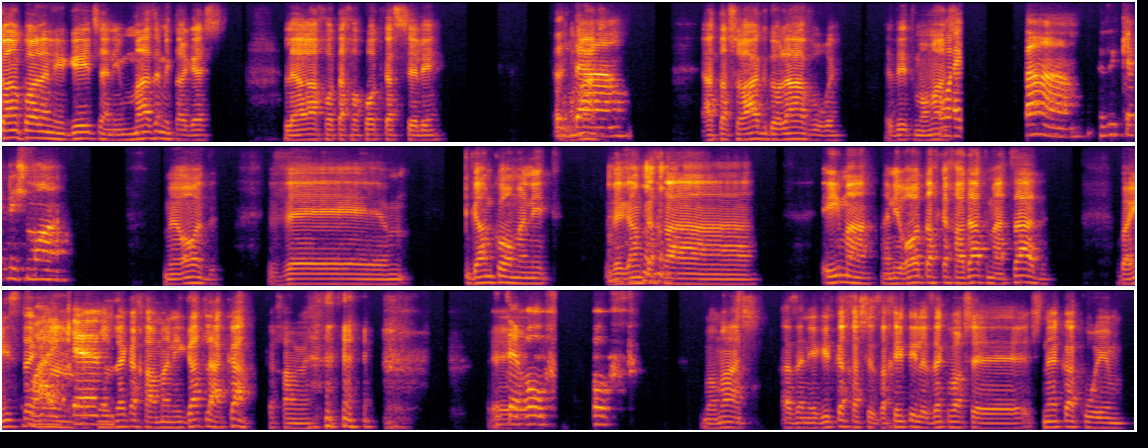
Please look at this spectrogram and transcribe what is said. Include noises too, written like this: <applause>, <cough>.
קודם כל אני אגיד שאני מה זה מתרגש לארח אותך בפודקאסט שלי. תודה. ממש. את השראה גדולה עבורי, עדית, ממש, וואי, תודה. איזה כיף לשמוע. מאוד. וגם כאומנית, וגם <laughs> ככה אימא, אני רואה אותך ככה, דעת, מהצד, באינסטגרם, וואי, כן. וכל זה ככה, מנהיגת להקה, ככה. זה טירוף, טירוף. ממש. אז אני אגיד ככה שזכיתי לזה כבר ששני קעקועים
